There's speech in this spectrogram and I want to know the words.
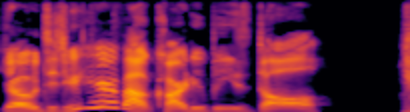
Yo, did you hear about Cardi B's doll?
